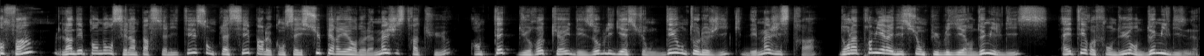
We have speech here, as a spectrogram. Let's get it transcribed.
Enfin, l'indépendance et l'impartialité sont placées par le Conseil supérieur de la magistrature en tête du recueil des obligations déontologiques des magistrats, dont la première édition publiée en 2010 a été refondue en 2019.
